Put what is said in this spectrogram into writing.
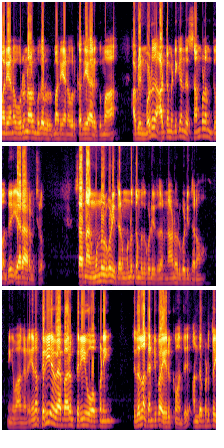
மாதிரியான ஒரு நாள் முதல்வர் மாதிரியான ஒரு கதையாக இருக்குமா? அப்படின்னு போது ஆட்டோமேட்டிக்காக அந்த சம்பளம் வந்து ஏற ஆரம்பிச்சிடும் சார் நாங்கள் முந்நூறு கோடி தரோம் முந்நூற்றம்பது கோடி தரோம் நானூறு கோடி தரோம். நீங்கள் வாங்கணும். ஏன்னா பெரிய வியாபாரம் பெரிய ஓப்பனிங் இதெல்லாம் கண்டிப்பாக இருக்கும் வந்து. அந்த படத்தை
